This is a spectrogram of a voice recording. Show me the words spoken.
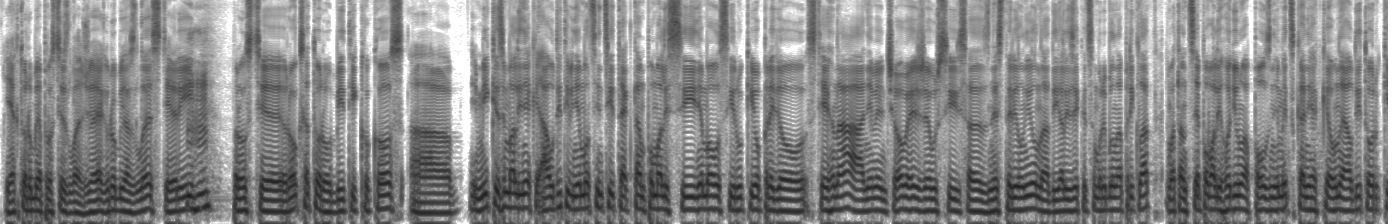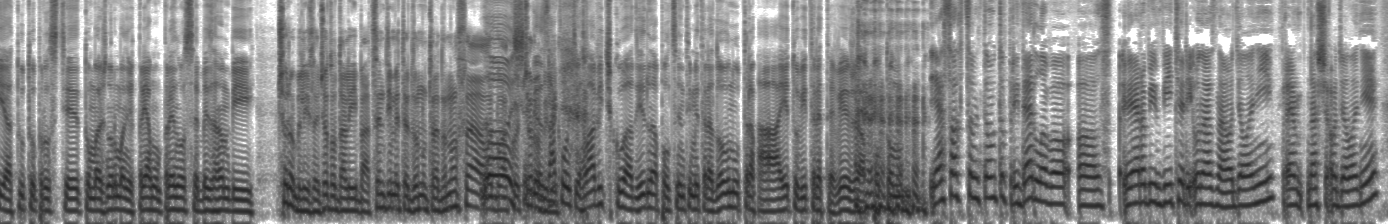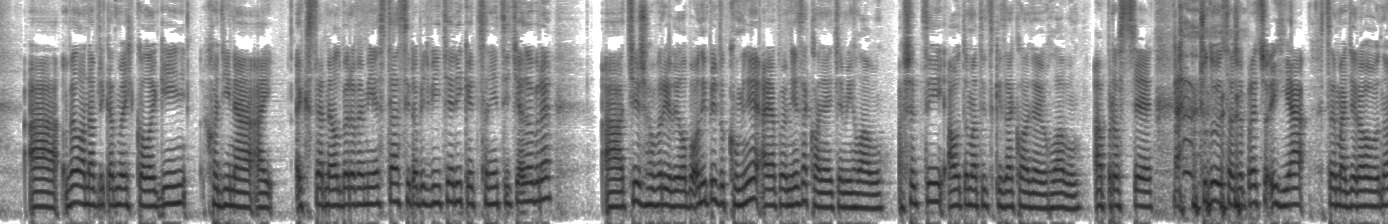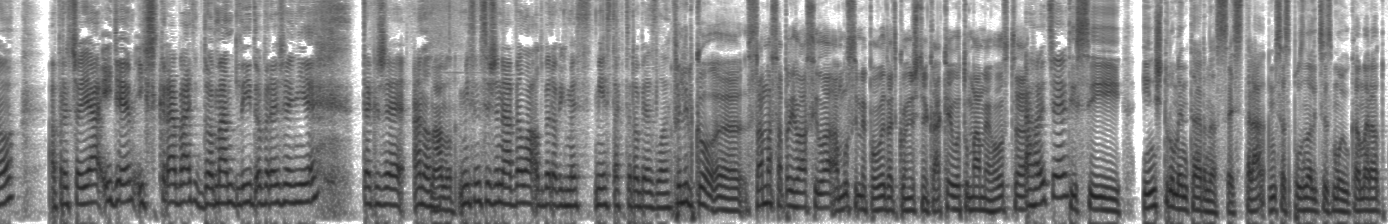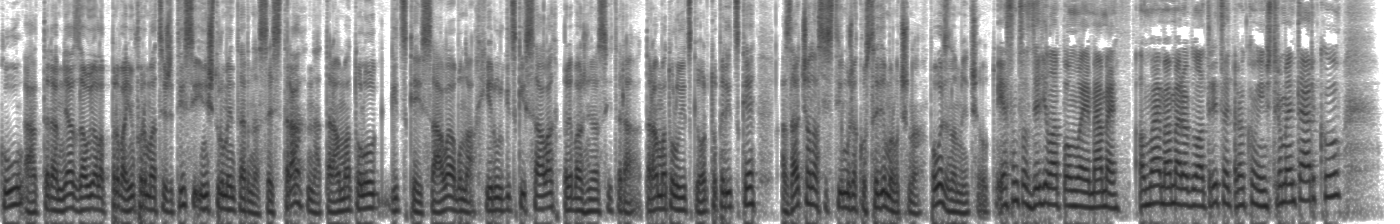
jak to robia proste zle, že jak robia zle stery, mm-hmm Proste rok sa to robí, ty kokos. A my keď sme mali nejaké audity v nemocnici, tak tam pomaly si nemohol si ruky oprieť o stehna a neviem čo, vieš, že už si sa znesterilnil na dialýze, keď som robil napríklad. Ma tam cepovali hodinu a pol z Nemecka nejaké oné auditorky a tuto proste to máš normálne v priamom prenose bez hamby čo robili zle? Čo to dali iba centimetr donútra do nosa? Alebo no, ako, čo robili? Zaklonte hlavičku a 1,5 cm dovnútra a je to vytreté, vieš, a potom... Ja sa chcem k tomuto pridať, lebo uh, ja robím výtery u nás na oddelení, pre naše oddelenie a veľa napríklad mojich kolegyň chodí na aj externé odberové miesta si robiť výtery, keď sa necítia dobre a tiež hovorili, lebo oni prídu ku mne a ja poviem, nezakláňajte mi hlavu. A všetci automaticky zakláňajú hlavu. A proste čudujú sa, že prečo ich ja chcem mať rovno a prečo ja idem ich škrabať do mandlí, do breženie. Takže áno, áno, myslím si, že na veľa odberových miestach to robia zle. Filipko, e, sama sa prihlásila a musíme povedať konečne, akého tu máme hosta. Ahojte. Ty si inštrumentárna sestra. My sa spoznali cez moju kamarátku a teda mňa zaujala prvá informácia, že ty si inštrumentárna sestra na traumatologickej sále alebo na chirurgických sálach, prevažne asi teda traumatologické, ortopedické a začala si s tým už ako 7-ročná. Povedz nám niečo o tom. Ja som to zdedila po mojej mame. Moja mama robila 30 rokov inštrumentárku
